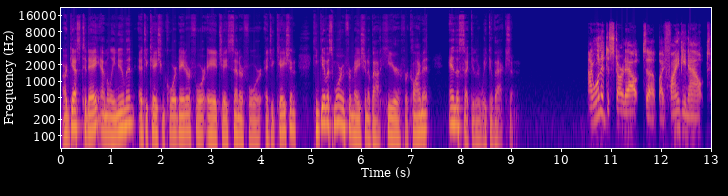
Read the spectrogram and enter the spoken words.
Our guest today, Emily Newman, Education Coordinator for AHA Center for Education, can give us more information about Here for Climate and the Secular Week of Action. I wanted to start out uh, by finding out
